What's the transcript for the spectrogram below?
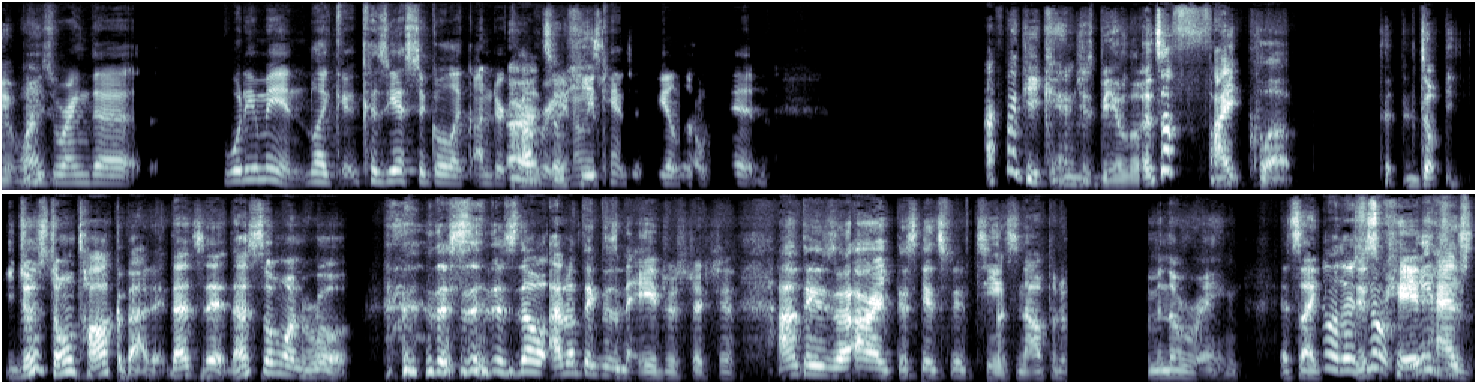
Wait, what? He's wearing the. What do you mean? Like, uh, because he has to go like undercover. so you know, he can't just be a little kid. I think he can just be a little. It's a fight club. Don't, you just don't talk about it. That's it. That's the one rule. this is, there's no. I don't think there's an age restriction. I don't think there's like, all right. This kid's 15, so now put him in the ring. It's like No, this no kid has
